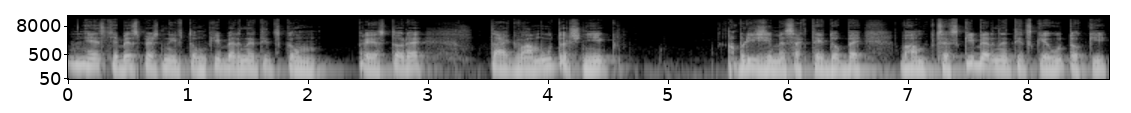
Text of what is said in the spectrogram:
nie ste bezpeční v tom kybernetickom priestore, tak vám útočník a blížime sa k tej dobe, vám cez kybernetické útoky,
